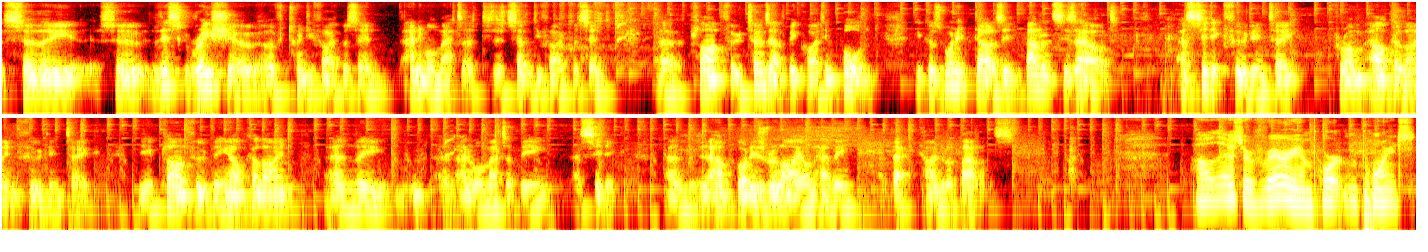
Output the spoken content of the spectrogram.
so the so this ratio of 25% animal matter to 75% uh, plant food turns out to be quite important because what it does it balances out acidic food intake from alkaline food intake. The plant food being alkaline and the animal matter being acidic. And our bodies rely on having that kind of a balance. Oh those are very important points.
